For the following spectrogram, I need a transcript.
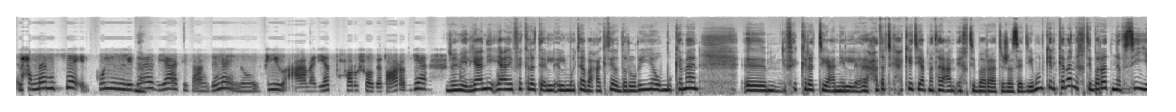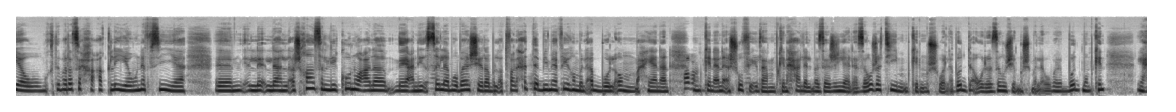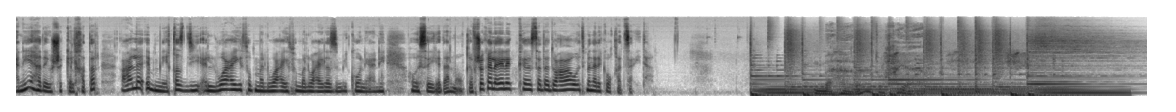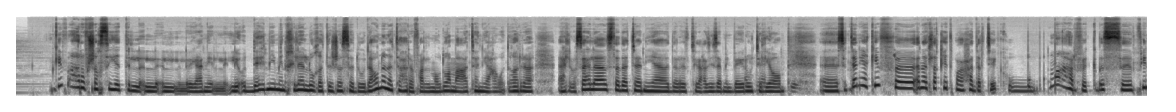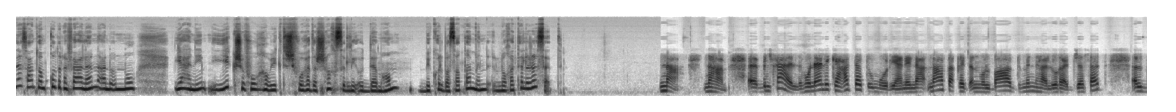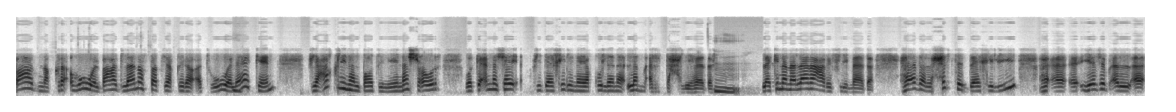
الحمام السائل. كل ده نعم. بيعكس عندنا إنه في عمليات تحرش هو بيتعرض ليها. جميل. يعني يعني فكرة المتابعة كثير ضرورية. وكمان فكرة يعني حضرتك حكيتي مثلا عن اختبارات جسدية. ممكن كمان اختبارات نفسية واختبارات صحة عقلية ونفسية للأشخاص اللي يكونوا على يعني صلة مباشرة بالأطفال حتى بما فيهم الأب والأم أحيانا. طبعا. ممكن أنا أشوف إذا ممكن حالة المزاجية لزوجتي ممكن مش ولا بد أو لزوجي مش ولا بد ممكن يعني هذا يشكل خطر على ابني. قصدي الوعي ثم الوعي ثم الوعي لازم يكون يعني هو سيد الموقف. شكرا لك استاذه دعاء وأتمنى لك أوقات سعيدة. مهارات كيف أعرف شخصية ال ال يعني اللي قدامي من خلال لغة الجسد؟ ودعونا نتعرف على الموضوع مع تانيا عوض. غرة أهلا وسهلا. أستاذة تانيا درستي العزيزة من بيروت اليوم. آه ست تانيا كيف أنا تلاقيت مع حضرتك؟ وما أعرفك بس في ناس عندهم قدرة فعلا على إنه يعني يكشفوا أو يكتشفوا هذا الشخص اللي قدامهم بكل بساطة من لغة الجسد. نعم نعم. بالفعل هنالك عدة أمور. يعني نعتقد أن البعض منها لغة جسد البعض نقرأه والبعض لا نستطيع قراءته ولكن في عقلنا الباطني نشعر وكأن شيء في داخلنا يقول لنا لم أرتاح لهذا لكننا لا نعرف لماذا. هذا الحس الداخلي يجب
